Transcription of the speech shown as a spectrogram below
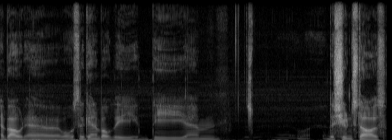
about uh, what was it again about the the um, the shooting stars.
